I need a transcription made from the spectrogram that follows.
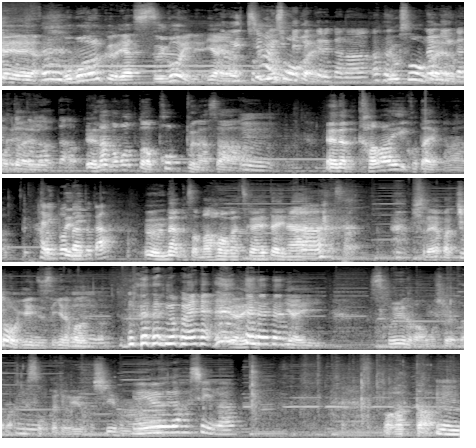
やいやいやおもろくない。いやすごいね。いやいや一番に出てくる予かな。予想外の答えだ思った。いやなんかもっとポップなさ、うん。えなんか可愛い答えかなって。ハリー・ポッターとか？うんなんかそう魔法が使いたいな。とかさ。そしたらやっぱ超現実的なことだった、う んごめん。いやいいいやいい。そういうのが面白いから、ん。そっか余裕欲しいよな。余裕が欲しいな。分かった、うん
